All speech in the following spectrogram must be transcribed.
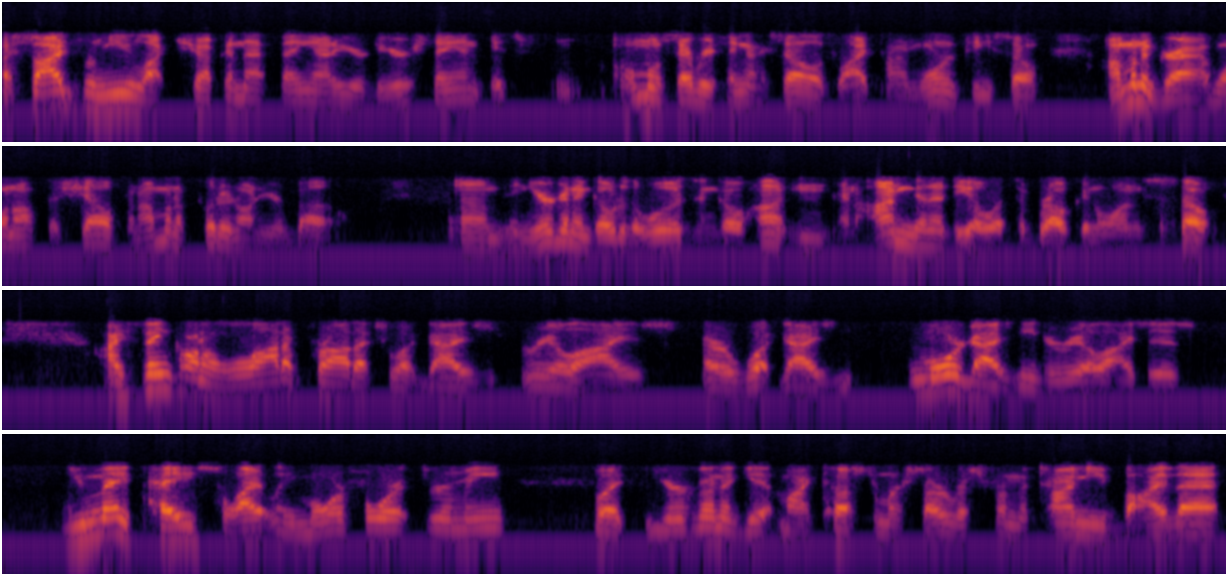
aside from you like chucking that thing out of your deer stand, it's almost everything I sell is lifetime warranty. So I'm going to grab one off the shelf and I'm going to put it on your bow. Um, and you're going to go to the woods and go hunting, and I'm going to deal with the broken ones. So, I think on a lot of products, what guys realize, or what guys, more guys need to realize is, you may pay slightly more for it through me, but you're going to get my customer service from the time you buy that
